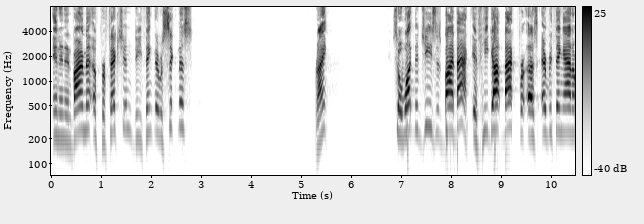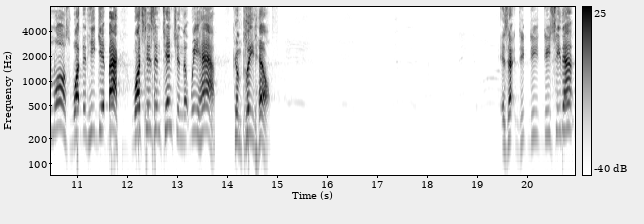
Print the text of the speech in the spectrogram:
In an environment of perfection, do you think there was sickness? Right? So, what did Jesus buy back? If he got back for us everything Adam lost, what did he get back? What's his intention that we have? Complete health. Is that, do, do, do you see that?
